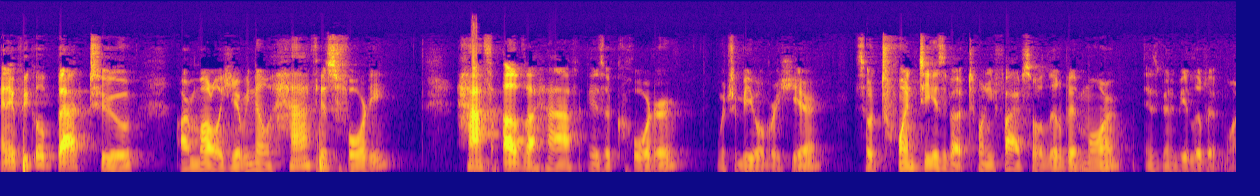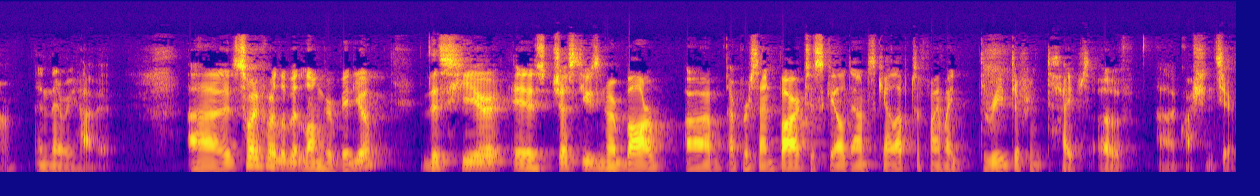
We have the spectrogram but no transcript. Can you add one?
And if we go back to our model here, we know half is 40. Half of a half is a quarter which would be over here. So 20 is about 25, so a little bit more is going to be a little bit more. And there we have it. Uh, sorry for a little bit longer video. This here is just using our bar, um, our percent bar to scale down, scale up to find my three different types of uh, questions here.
